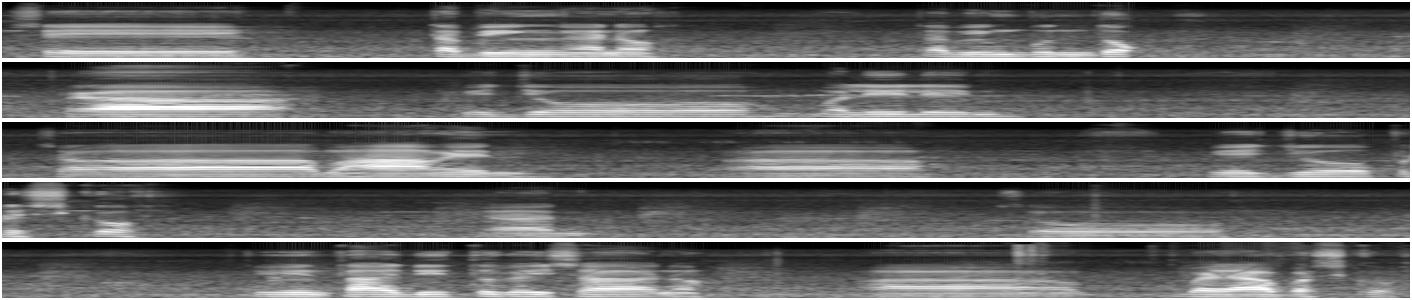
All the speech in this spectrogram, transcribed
kasi tabing ano, tabing bundok. Kaya medyo malilim. Tsaka mahangin. Ah, medyo presko. Ayan. So, tingin tayo dito guys sa ano, ah, bayabas ko.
